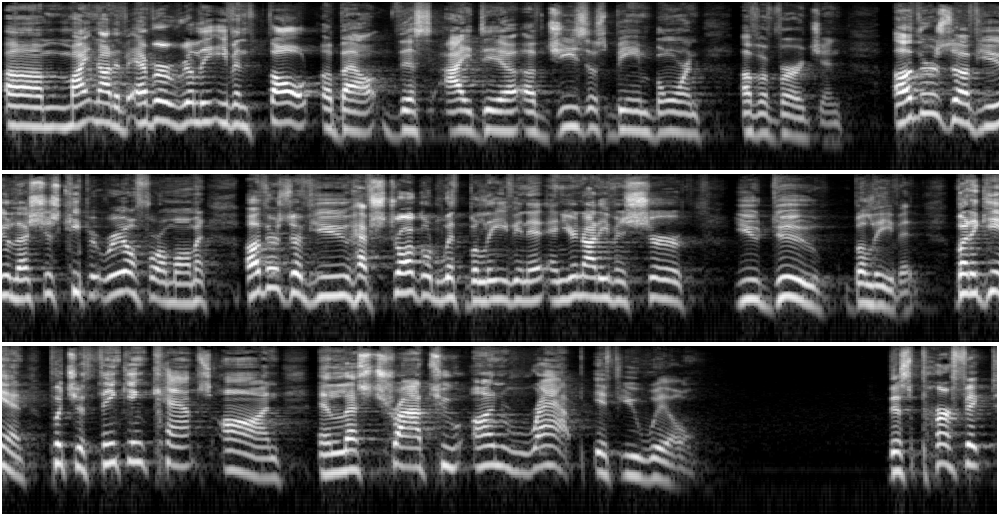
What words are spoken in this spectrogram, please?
um, might not have ever really even thought about this idea of Jesus being born of a virgin. Others of you, let's just keep it real for a moment, others of you have struggled with believing it and you're not even sure you do believe it. But again, put your thinking caps on and let's try to unwrap, if you will, this perfect,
